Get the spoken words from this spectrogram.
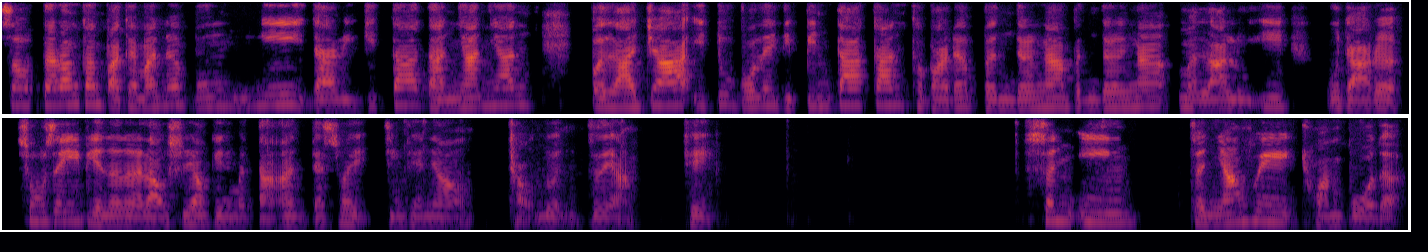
So terangkan bagaimana bunyi dari gitar dan nyanyian pelajar itu boleh dipintakan kepada pendengar-pendengar melalui udara. So 这一边的呢，老师要给你们答案。That's why 今天要讨论这样，OK？声音怎样会传播的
